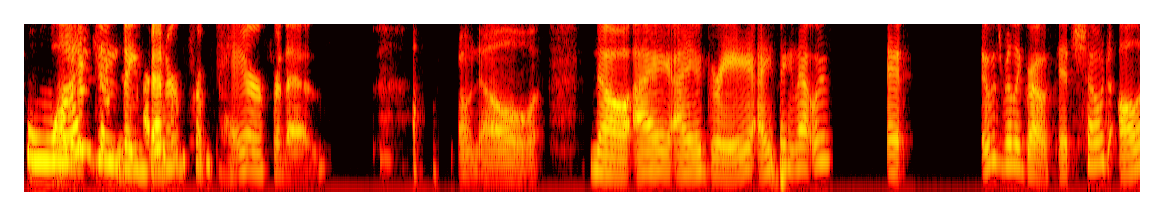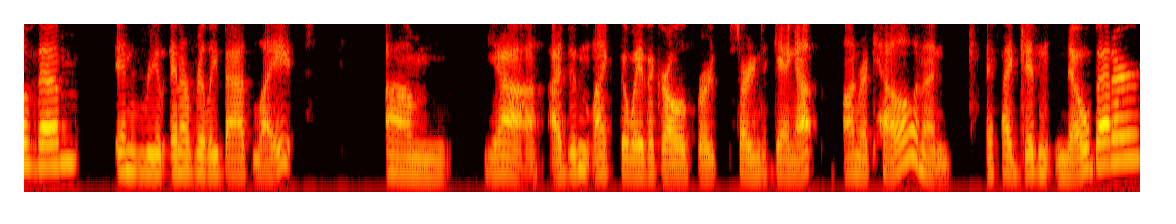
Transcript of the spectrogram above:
Why didn't they better prepare for this? Oh no. No, I I agree. I think that was it it was really gross. It showed all of them in real in a really bad light um, yeah, I didn't like the way the girls were starting to gang up on Raquel. And then if I didn't know better,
